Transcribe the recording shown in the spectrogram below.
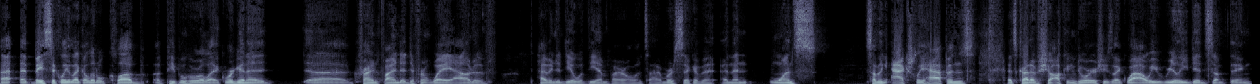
uh, uh, basically like a little club of people who were like we're gonna uh, try and find a different way out of having to deal with the empire all the time. We're sick of it. And then once something actually happens it's kind of shocking to her. She's like wow we really did something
